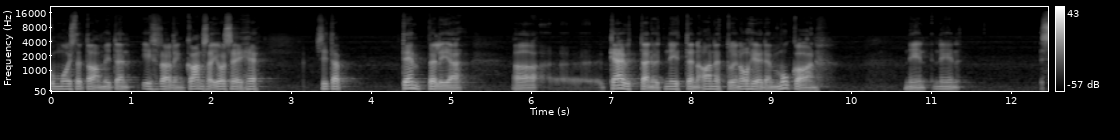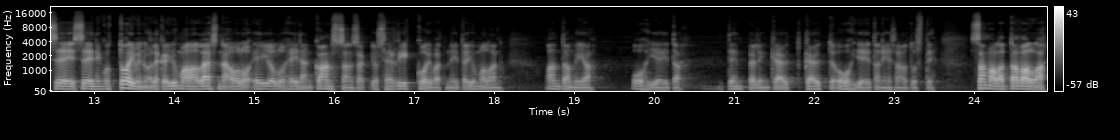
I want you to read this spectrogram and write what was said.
kun muistetaan, miten Israelin kansa, jos ei he sitä temppeliä äh, käyttänyt niiden annettujen ohjeiden mukaan, niin, niin se, ei, se ei niin kuin toiminut, eli Jumalan läsnäolo ei ollut heidän kanssansa, jos he rikkoivat niitä Jumalan antamia ohjeita, temppelin käyt, käyttöohjeita niin sanotusti. Samalla tavalla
